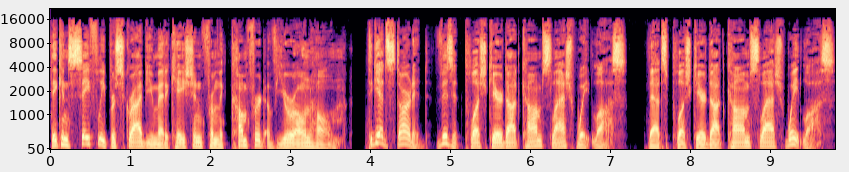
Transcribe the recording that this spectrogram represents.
they can safely prescribe you medication from the comfort of your own home. To get started, visit plushcare.com slash weight loss. That's plushcare.com slash weight loss.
